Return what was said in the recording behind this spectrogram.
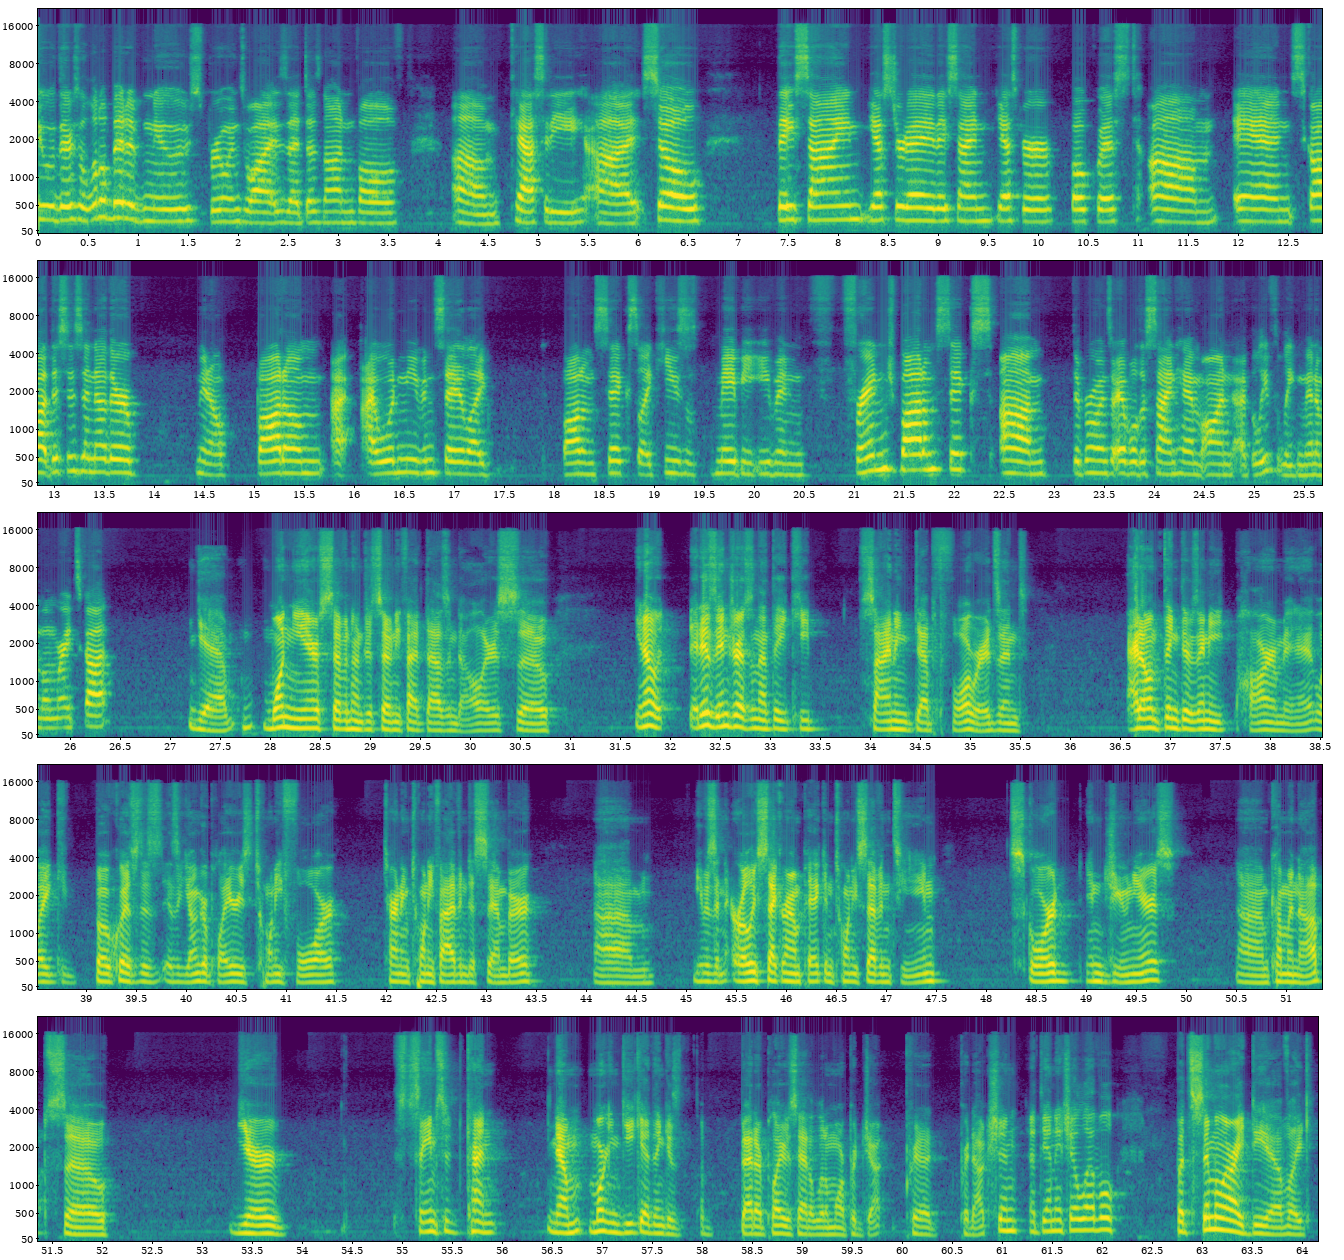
There's a little bit of news Bruins wise that does not involve um, Cassidy. Uh, so they signed yesterday. They signed Jesper Boqvist. Um, and Scott, this is another, you know, bottom. I, I wouldn't even say like bottom six. Like he's maybe even fringe bottom six. Um, the Bruins are able to sign him on, I believe, the league minimum, right, Scott? Yeah, one year, seven hundred seventy-five thousand dollars. So, you know, it is interesting that they keep signing depth forwards, and I don't think there's any harm in it. Like Boqvist is, is a younger player; he's twenty-four, turning twenty-five in December. Um, he was an early second-round pick in 2017, scored in juniors um, coming up. So, you're to kind now, Morgan Geekie, I think, is a better player who's had a little more produ- pro- production at the NHL level, but similar idea of like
